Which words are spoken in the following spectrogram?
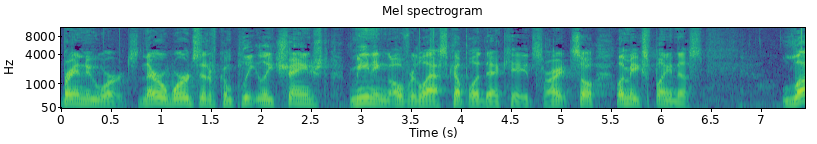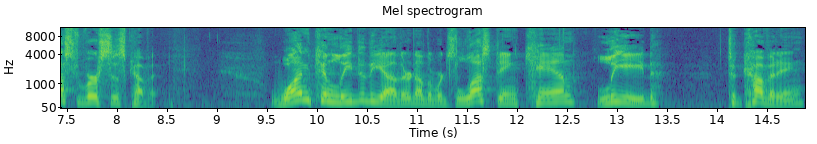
brand new words. And there are words that have completely changed meaning over the last couple of decades, right? So let me explain this lust versus covet. One can lead to the other. In other words, lusting can lead to coveting.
